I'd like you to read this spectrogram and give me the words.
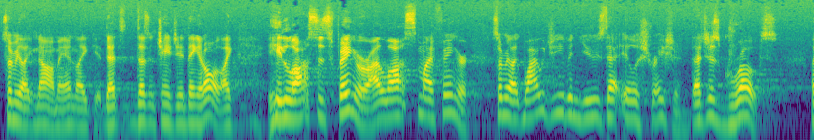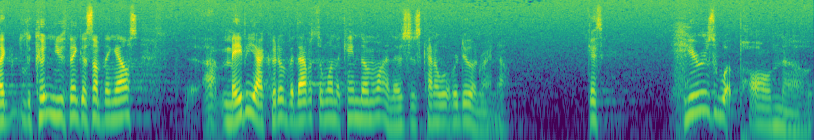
Some of you like, no, man, like that doesn't change anything at all. Like he lost his finger, I lost my finger. Some of you like, why would you even use that illustration? That's just gross. Like, couldn't you think of something else? Uh, maybe I could have, but that was the one that came to my mind. That's just kind of what we're doing right now. Guys, here's what Paul knows.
